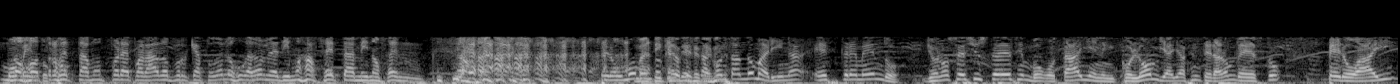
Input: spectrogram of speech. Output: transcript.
Momento, Nosotros estamos preparados porque a todos los jugadores le dimos acetaminofén. Pero un momento que lo que está contando Marina es tremendo. Yo no sé si ustedes en Bogotá y en, en Colombia ya se enteraron de esto, pero hay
